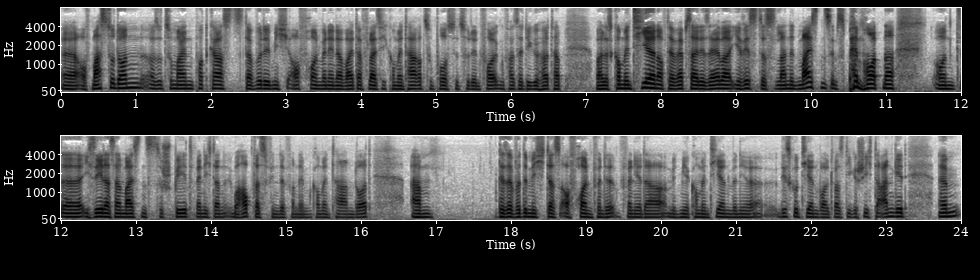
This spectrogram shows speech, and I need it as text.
Äh, auf Mastodon, also zu meinen Podcasts. Da würde ich mich auch freuen, wenn ihr da weiter fleißig Kommentare zu postet zu den Folgen, falls ihr die gehört habt. Weil das Kommentieren auf der Webseite selber, ihr wisst, das landet meistens im Spam-Ordner und äh, ich sehe das dann meistens zu spät, wenn ich dann überhaupt was finde von den Kommentaren dort. Ähm, Deshalb würde mich das auch freuen, wenn, wenn, ihr da mit mir kommentieren, wenn ihr diskutieren wollt, was die Geschichte angeht. Ähm,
